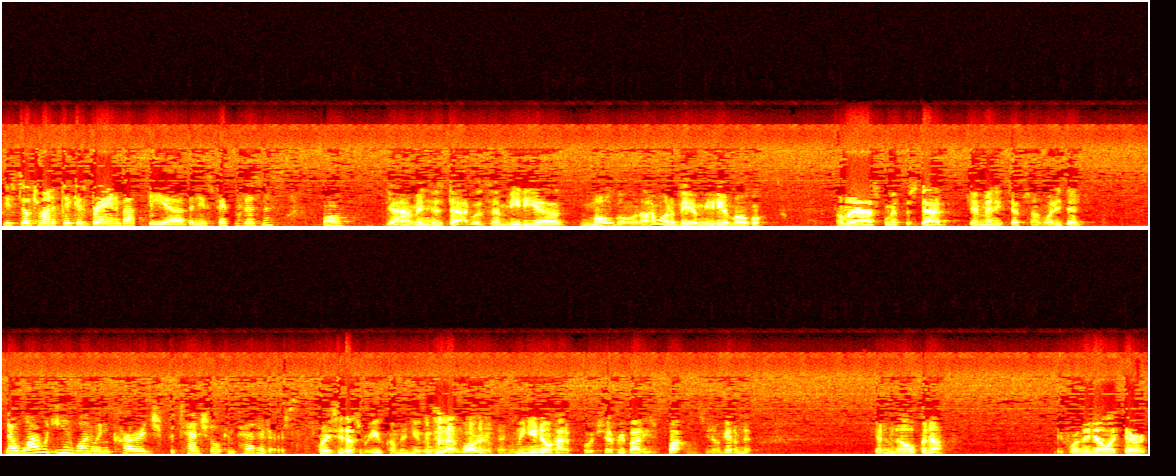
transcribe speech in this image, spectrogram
You still trying to pick his brain about the uh, the newspaper business? Well, yeah. I mean, his dad was a media mogul, and I want to be a media mogul. I'm going to ask him if his dad gave him any tips on what he did. Now, why would Ian want to encourage potential competitors? Well, you see, that's where you come in. You can do that lawyer thing. I mean, you know how to push everybody's buttons. You know, get them to get them to open up. Before they know it, they're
